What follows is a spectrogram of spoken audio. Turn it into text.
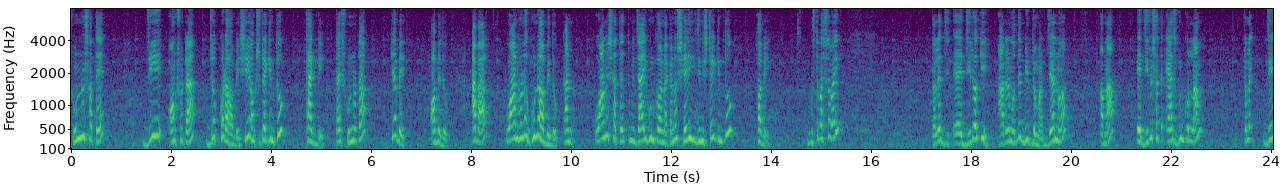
শূন্যর সাথে যে অংশটা যোগ করা হবে, সেই অংশটা কিন্তু থাকবে। তাই শূন্যটা কী হবে? অবেদক। আবার ওয়ান হলো গুণ অবেদক, কারণ ওয়ানের সাথে তুমি যাই গুণ করো না কেন, সেই জিনিসটাই কিন্তু হবে। বুঝতে পারছ সবাই? তাহলে জিরো কি? আর এর মধ্যে বিদ্যমান। যেন আমরা এই জিরোর সাথে অ্যাস গুণ করলাম, তাহলে যে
